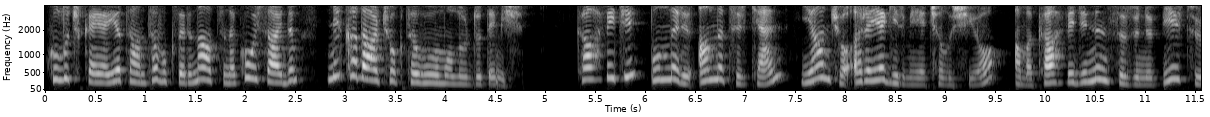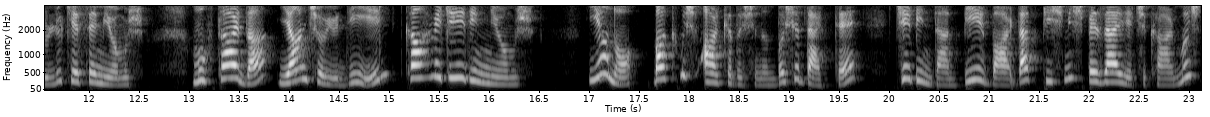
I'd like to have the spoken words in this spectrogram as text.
kuluçkaya yatan tavukların altına koysaydım ne kadar çok tavuğum olurdu demiş. Kahveci bunları anlatırken Yanço araya girmeye çalışıyor ama kahvecinin sözünü bir türlü kesemiyormuş. Muhtar da Yanço'yu değil kahveciyi dinliyormuş. Yano bakmış arkadaşının başı dertte cebinden bir bardak pişmiş bezelye çıkarmış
